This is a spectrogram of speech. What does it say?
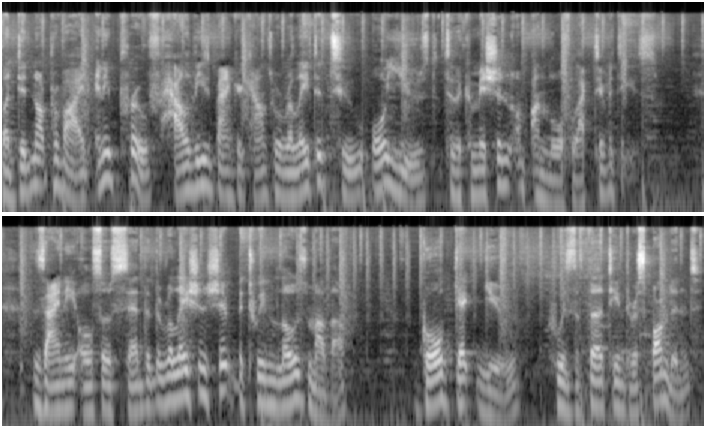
but did not provide any proof how these bank accounts were related to or used to the commission of unlawful activities. Zaini also said that the relationship between Low's mother, Goh Gaik Ewe, who is the 13th respondent,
